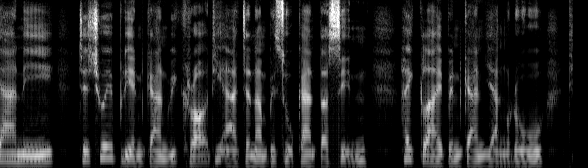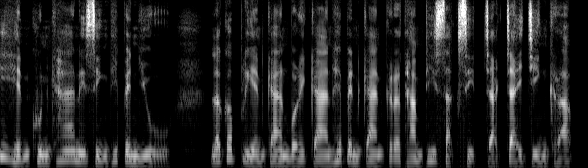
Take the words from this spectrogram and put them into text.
ญานี้จะช่วยเปลี่ยนการวิเคราะห์ที่อาจจะนำไปสู่การตัดสิน ให้กลายเป็นการอย่างรู้ที่เห็นคุณค่าในสิ่งที่เป็นอยู่ แล้วก็เปลี่ยนการบริการให้เป็นการกระทำที่ศักดิ์สิทธิ์จากใจจริงครับ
